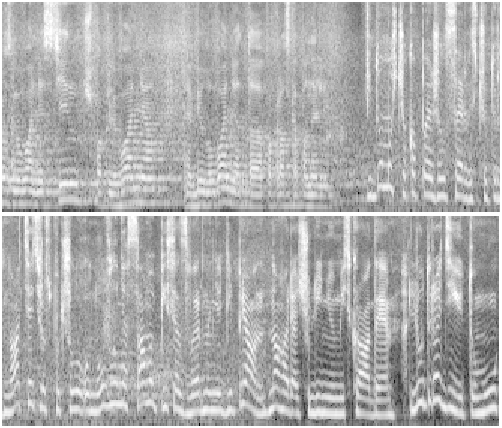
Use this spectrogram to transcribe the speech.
розмивання стін, шпаклювання, е, білування та покраска панелі. Відомо, що КП «Жилсервіс 14 розпочало оновлення саме після звернення дніпрян на гарячу лінію міськради. Люди радіють тому,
